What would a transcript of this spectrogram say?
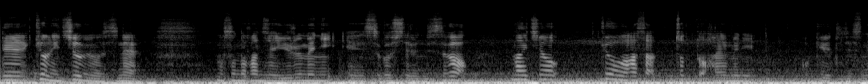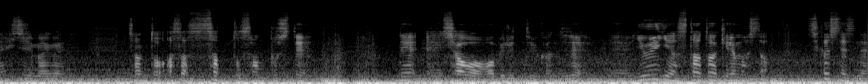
で今日日曜日もですねまあ、そんな感じで緩めに、えー過ごしてるんですが、まあ、一応今日は朝ちょっと早めに起きれてですね7時前ぐらいにちゃんと朝さっと散歩してで、えーシャワーを浴びるっていう感じで、えー有意義なスタートは切れました。しかしですね、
